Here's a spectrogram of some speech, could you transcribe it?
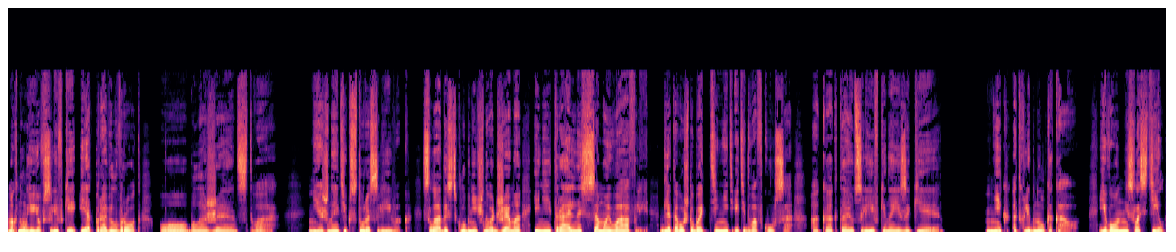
макнул ее в сливки и отправил в рот. О, блаженство! Нежная текстура сливок, сладость клубничного джема и нейтральность самой вафли для того, чтобы оттенить эти два вкуса. А как тают сливки на языке! Ник отхлебнул какао. Его он не сластил,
